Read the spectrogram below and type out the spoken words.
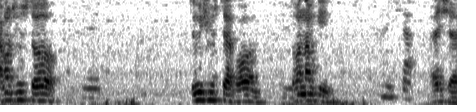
এখন সুস্থ? তুমি সুস্থ এখন? তোমার নাম কি? আয়শা, আইসা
